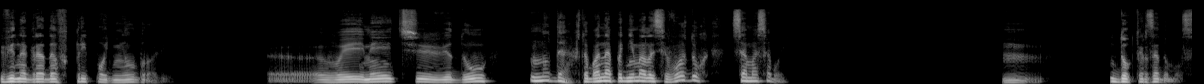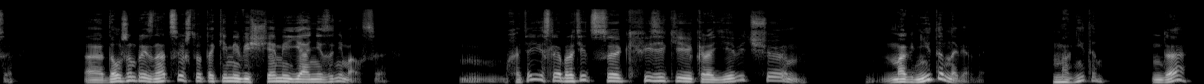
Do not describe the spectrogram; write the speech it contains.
Виноградов приподнял брови. «Э, вы имеете в виду... Ну да, чтобы она поднималась в воздух сама собой. М Доктор задумался. А должен признаться, что такими вещами я не занимался. Хотя, если обратиться к физике Краевича, Магнитом, наверное. Магнитом? Да.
